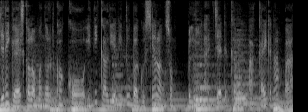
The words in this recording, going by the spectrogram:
Jadi guys kalau menurut Koko ini kalian itu bagusnya langsung beli aja dan kalian pakai kenapa?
